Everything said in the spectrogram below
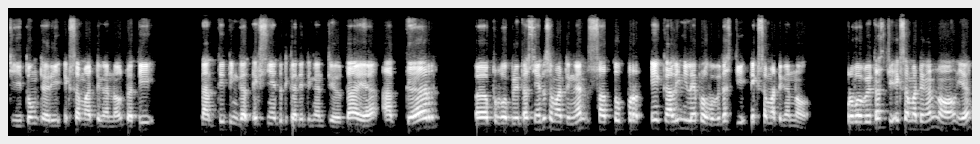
dihitung dari X sama dengan 0, berarti nanti tinggal X-nya itu diganti dengan delta ya, agar e, probabilitasnya itu sama dengan 1 per E kali nilai probabilitas di X sama dengan 0. Probabilitas di X sama dengan 0 ya,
